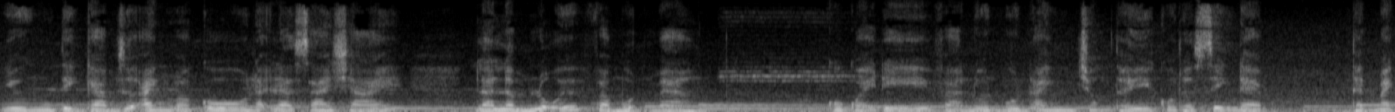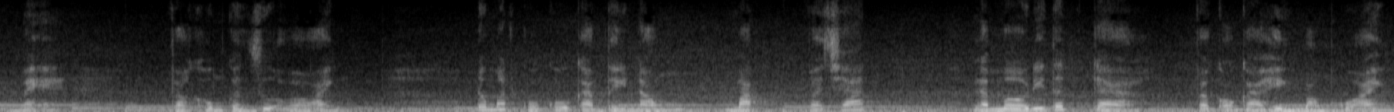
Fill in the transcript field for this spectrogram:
nhưng tình cảm giữa anh và cô lại là sai trái, là lầm lỗi và muộn màng. Cô quay đi và luôn muốn anh trông thấy cô thật xinh đẹp, thật mạnh mẽ và không cần dựa vào anh. Nước mắt của cô cảm thấy nóng, mặt và chát, làm mờ đi tất cả và có cả hình bóng của anh.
